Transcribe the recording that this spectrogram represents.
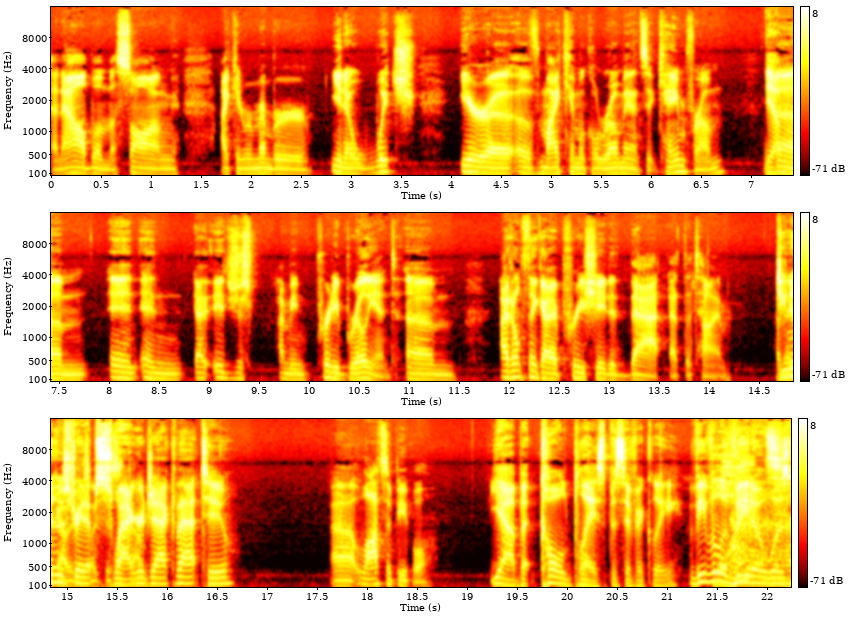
an album, a song. I can remember, you know, which era of My Chemical Romance it came from. Yeah. Um, and and uh, it's just, I mean, pretty brilliant. Um, I don't think I appreciated that at the time. Do you know who straight up like, swagger jacked that too? Uh, lots of people. Yeah, but Coldplay specifically. Viva La Vida was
